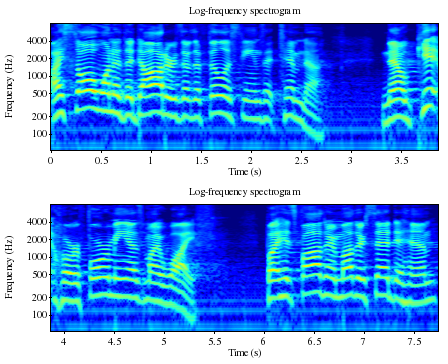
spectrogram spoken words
I saw one of the daughters of the Philistines at Timnah. Now get her for me as my wife. But his father and mother said to him,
